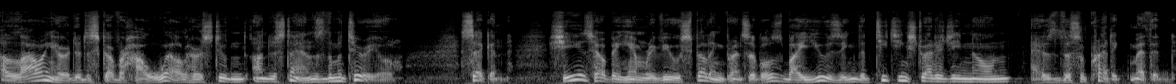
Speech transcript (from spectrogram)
allowing her to discover how well her student understands the material. Second, she is helping him review spelling principles by using the teaching strategy known as the Socratic method.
